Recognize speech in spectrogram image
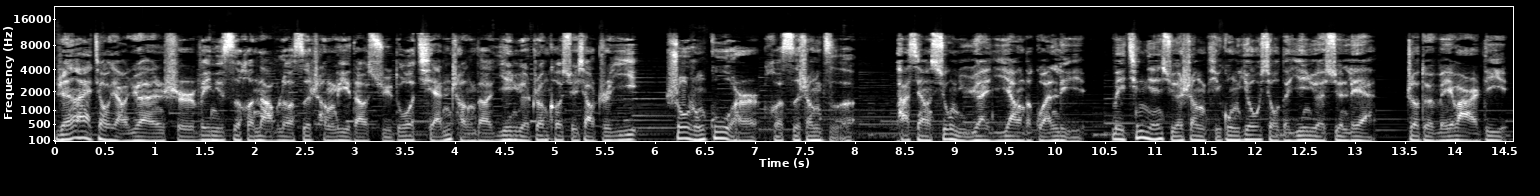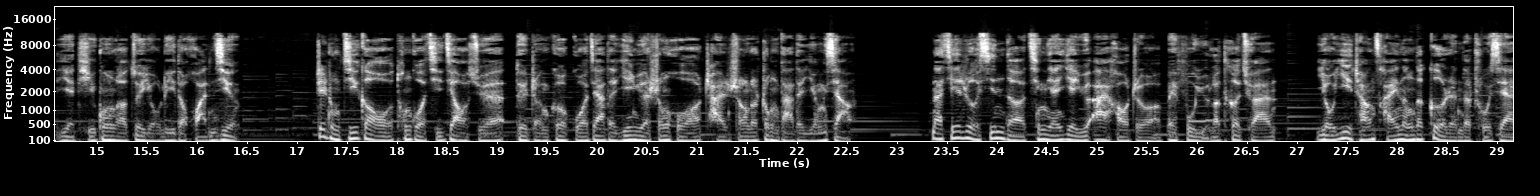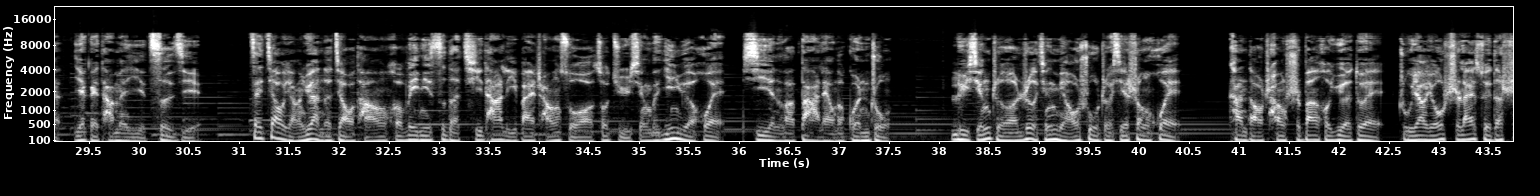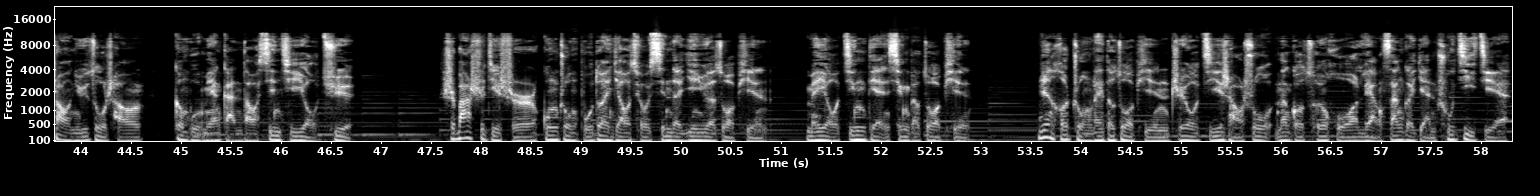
仁爱教养院是威尼斯和那不勒斯成立的许多虔诚的音乐专科学校之一，收容孤儿和私生子。它像修女院一样的管理，为青年学生提供优秀的音乐训练，这对维瓦尔第也提供了最有利的环境。这种机构通过其教学，对整个国家的音乐生活产生了重大的影响。那些热心的青年业余爱好者被赋予了特权，有异常才能的个人的出现也给他们以刺激。在教养院的教堂和威尼斯的其他礼拜场所所举行的音乐会吸引了大量的观众。旅行者热情描述这些盛会，看到唱诗班和乐队主要由十来岁的少女组成，更不免感到新奇有趣。18世纪时，公众不断要求新的音乐作品，没有经典性的作品。任何种类的作品，只有极少数能够存活两三个演出季节。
